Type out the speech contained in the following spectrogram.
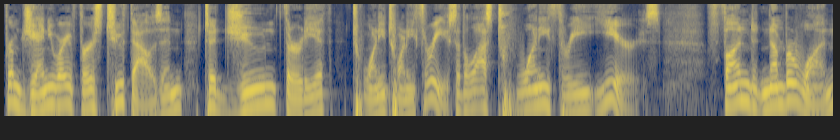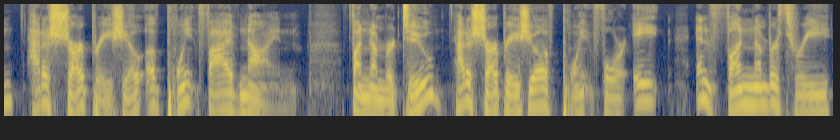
from January 1st, 2000 to June 30th, 2023. So the last 23 years. Fund number one had a Sharpe ratio of 0.59. Fund number two had a Sharpe ratio of 0.48. And fund number three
